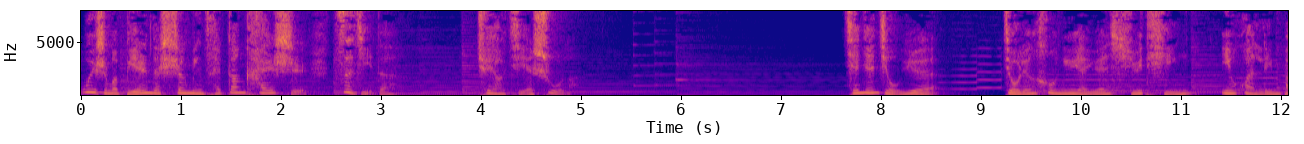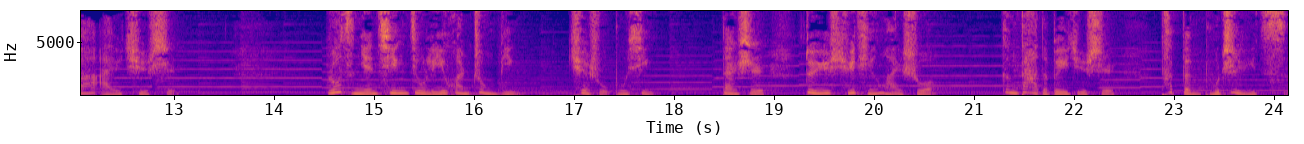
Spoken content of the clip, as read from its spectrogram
为什么别人的生命才刚开始，自己的却要结束了？前年九月，九零后女演员徐婷因患淋巴癌去世。如此年轻就罹患重病，确属不幸。但是，对于徐婷来说，更大的悲剧是，她本不至于此。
